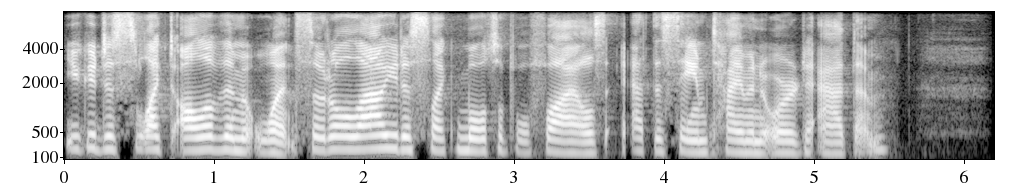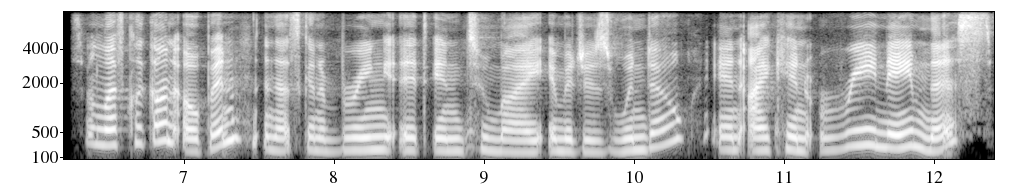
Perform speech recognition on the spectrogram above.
you could just select all of them at once. So it'll allow you to select multiple files at the same time in order to add them. So I'm going to left click on open and that's going to bring it into my images window and I can rename this,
